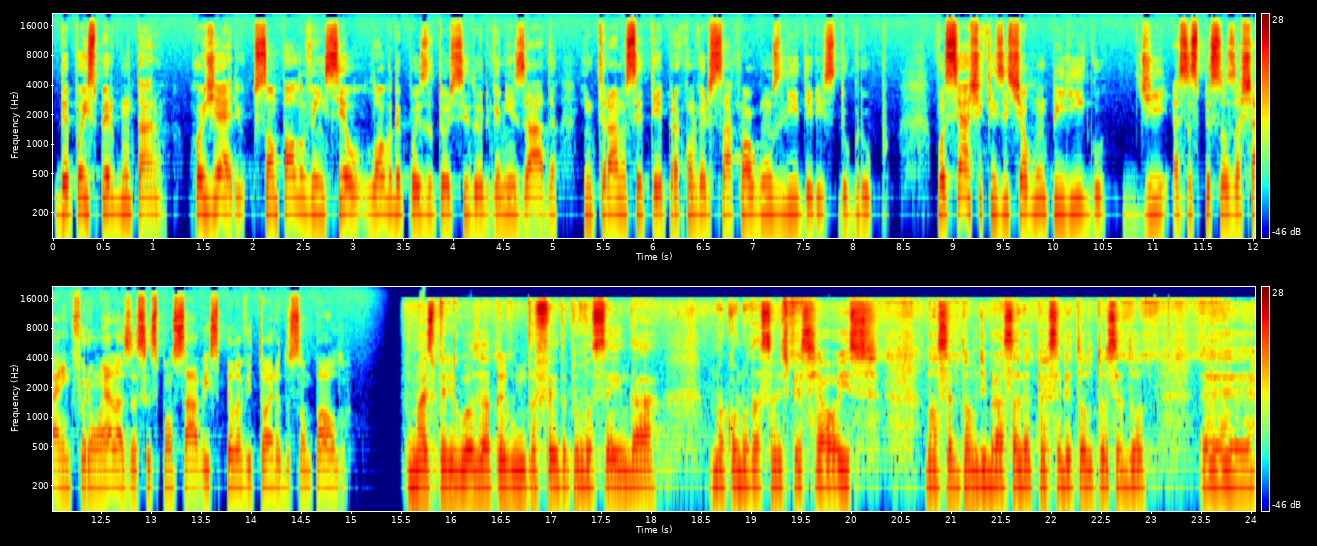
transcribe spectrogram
Depois perguntaram: Rogério, São Paulo venceu logo depois da torcida organizada entrar no CT para conversar com alguns líderes do grupo. Você acha que existe algum perigo de essas pessoas acharem que foram elas as responsáveis pela vitória do São Paulo? O mais perigoso é a pergunta feita por você em dar uma conotação especial a isso. Nós sempre estamos de braço aberto para receber todo o torcedor, é,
